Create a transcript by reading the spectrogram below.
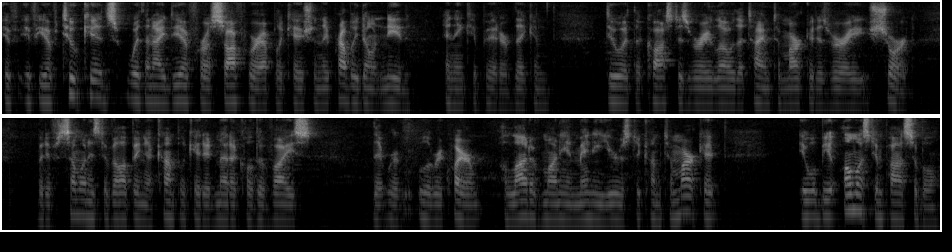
if, if you have two kids with an idea for a software application, they probably don't need an incubator. They can do it, the cost is very low, the time to market is very short. But if someone is developing a complicated medical device that re- will require a lot of money and many years to come to market, it will be almost impossible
